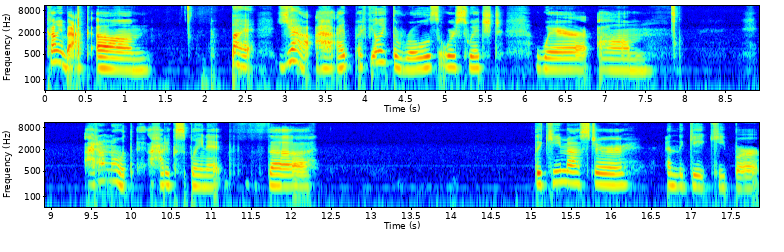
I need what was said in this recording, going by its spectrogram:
Coming back. Um, but yeah, I I feel like the roles were switched where um I don't know how to explain it. The the keymaster and the gatekeeper,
